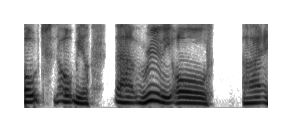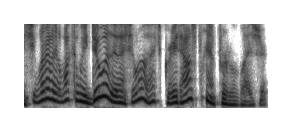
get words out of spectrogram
oats and oatmeal uh, really old. Uh, and she, what, we, what can we do with it? I said, well, that's great houseplant fertilizer.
